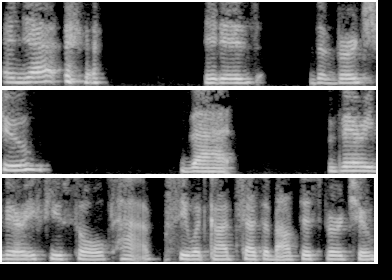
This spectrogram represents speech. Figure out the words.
and yet it is the virtue that very, very few souls have. See what God says about this virtue.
